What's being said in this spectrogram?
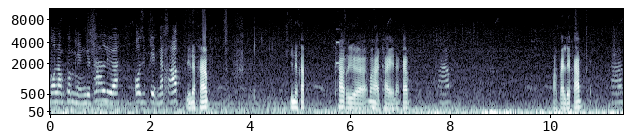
มอลำคำแหงหรือท่าเรือโอ17นะครับ นี่นะครับ นี่นะครับ ท่าเรือมหาดไทยนะครับครับอ่าไปเลยครับครับ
